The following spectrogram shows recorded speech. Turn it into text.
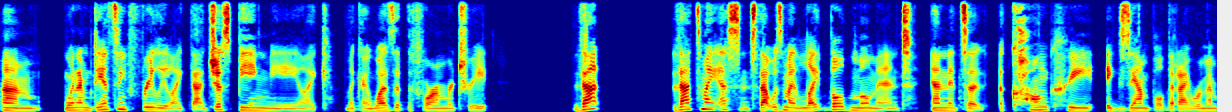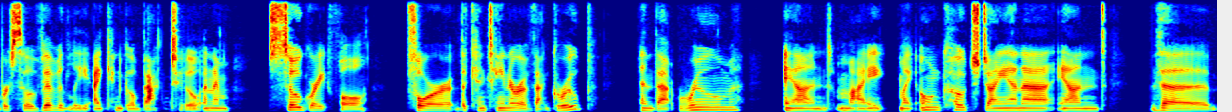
um, when I'm dancing freely like that, just being me, like like I was at the forum retreat, that that's my essence. That was my light bulb moment. And it's a, a concrete example that I remember so vividly I can go back to. And I'm so grateful for the container of that group and that room and my my own coach Diana and the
